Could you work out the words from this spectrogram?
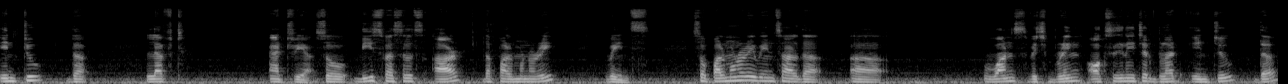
into the left atria. So these vessels are the pulmonary veins. So pulmonary veins are the uh, ones which bring oxygenated blood into the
